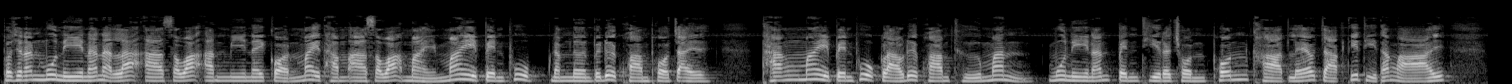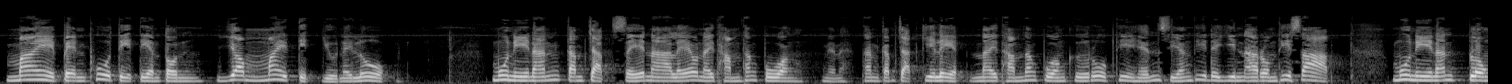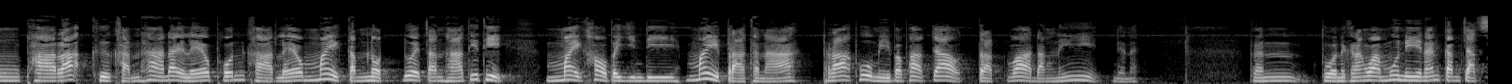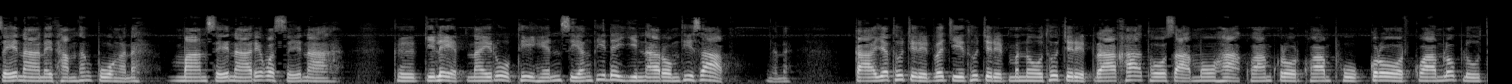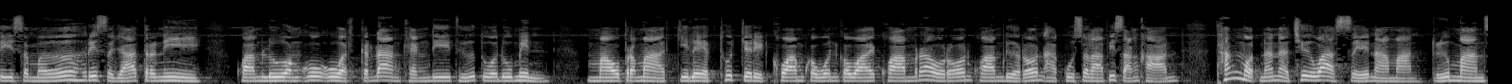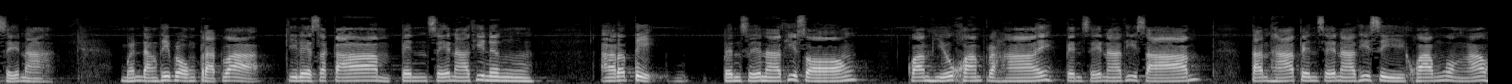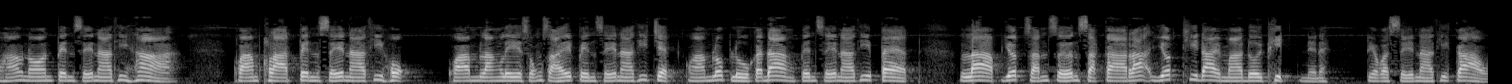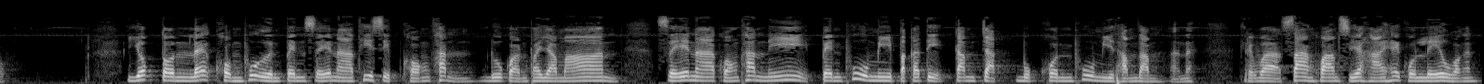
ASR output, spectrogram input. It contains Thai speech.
เพราะฉะนั้นมุนีนั้นละอาสวะอันมีในก่อนไม่ทำอาสวะใหม่ ไม่เป็นผู้ดำเนินไปด้วยความพอใจ ทั้งไม่เป็นผู้กล่าวด้วยความถือมั่น มุนีนั้นเป็นทีรชนพ้นขาดแล้วจากทิฏฐิทั้งหลาย ไม่เป็นผู้ติเตียนตนย่อมไม่ติดอยู่ในโลก มุนีนั้นกำจัดเสนาแล้วในธรรมทั้งปวงเนี่ยนะท่านกำจัดกิเลสในธรรมทั้งปวง คือรูปที่เห็นเสียงที่ได้ยินอารมณ์ที่ทราบ มุนีนั้นปลงภาระคือขันห้าได้แล้ว พ้นขาดแล้วไม่กำหนดด้วยตันหาทิฏฐิไม่เข้าไปยินดี ไม่ปรารถนา พระผู้มีพระภาคเจ้าตรัสว่าดังนี้เนี่ยนะเพราะนั้นตัวในครั้งว่ามุนีนั้นกำจัดเสนาในธรรมทั้งปวงอะนะมารเสนาเรียกว่าเสนา คือกิเลสในรูปที่เห็นเสียงที่ได้ยินอารมณ์ที่ทราบเนี่ยนะ กายทุจริตวจีทุจริตมโนทุจริตราคะโทสะโมหะ ความโกรธความผูกโกรธ ความลบหลู่ตีเสมอ ริษยาตรณี ความลวงโอ้อวด กระด้างแข็งดีถือตัวดูหมิ่น เมาประมาทกิเลสทุจริต ความกวนกวาย ความเร่าร้อน ความเดือดร้อนอกุศลาพิสังขาร ทั้งหมดนั้นชื่อว่าเสนามานหรือมารเสนา เหมือนดังที่พระองค์ตรัสว่ากิเลสกามเป็นเสนาที่หนึ่งอารติ เป็นเสนาที่สอง ความหิวความกระหายเป็นเสนาที่สามตันหาเป็นเสนาที่สี่ความง่วงเหงาหานอนเป็นเสนาที่ห้าความขลาดเป็นเสนาที่หกความลังเลสงสัยเป็นเสนาที่เจ็ดความลบหลู่กระด้างเป็นเสนาที่แปดลาบยศสรรเสริญสักการะยศที่ได้มาโดยผิดเนี่ยนะเรียกว่าเสนาที่เก้ายกตนและข่มผู้อื่นเป็นเสนาที่สิบของท่าน ดูก่อนพยามาร เสนาของท่านนี้เป็นผู้มีปกติกำจัดบุคคลผู้มีธรรมดำอะนะเรียกว่าสร้างความเสียหายให้คนเลวว่างั้น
